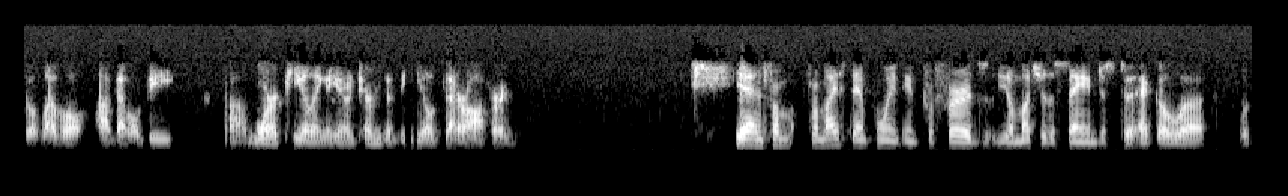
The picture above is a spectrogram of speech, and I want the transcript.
to a level uh, that will be uh, more appealing, you know, in terms of the yields that are offered. Yeah, and from from my standpoint in preferreds, you know, much of the same. Just to echo uh, what,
